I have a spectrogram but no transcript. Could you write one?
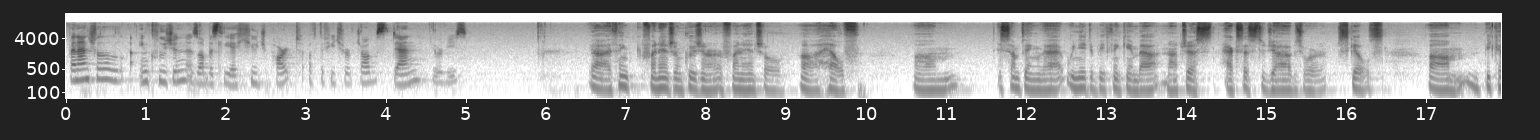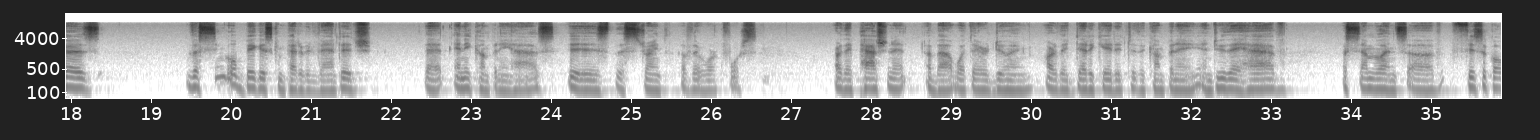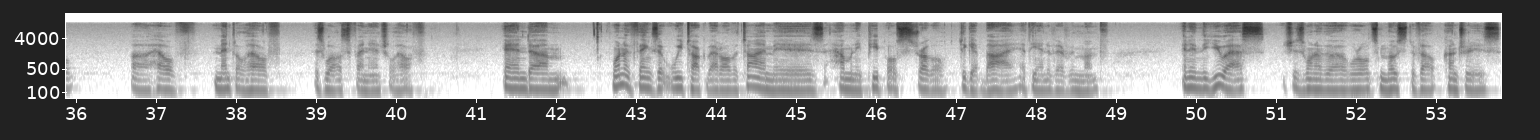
Financial inclusion is obviously a huge part of the future of jobs. Dan, your views? Yeah, I think financial inclusion or financial uh, health um, is something that we need to be thinking about, not just access to jobs or skills. Um, because the single biggest competitive advantage that any company has is the strength of their workforce. Are they passionate about what they're doing? Are they dedicated to the company? And do they have a semblance of physical uh, health, mental health, as well as financial health? And um, one of the things that we talk about all the time is how many people struggle to get by at the end of every month. And in the US, which is one of the world's most developed countries,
